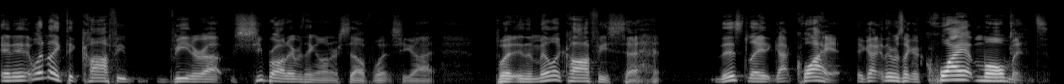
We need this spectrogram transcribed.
and it wasn't like the coffee beat her up. She brought everything on herself, what she got. But in the middle of coffee set, this lady got quiet. It got, there was like a quiet moment.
